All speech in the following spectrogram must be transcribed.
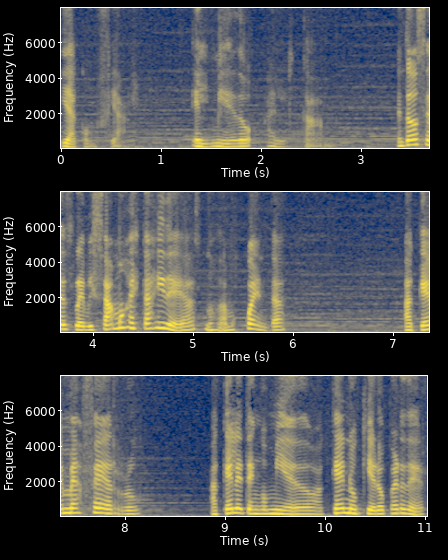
y a confiar, el miedo al cambio. Entonces, revisamos estas ideas, nos damos cuenta a qué me aferro, a qué le tengo miedo, a qué no quiero perder.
